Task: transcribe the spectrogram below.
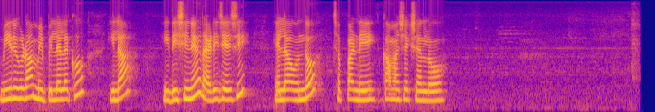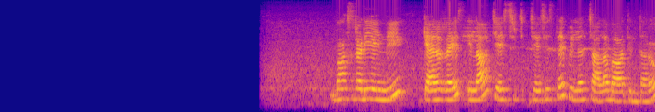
మీరు కూడా మీ పిల్లలకు ఇలా ఈ డిష్ని రెడీ చేసి ఎలా ఉందో చెప్పండి కామెంట్ సెక్షన్లో. బాక్స్ రెడీ అయింది. క్యారెట్ రైస్ ఇలా చేసి చేసిస్తే పిల్లలు చాలా బాగా తింటారు.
